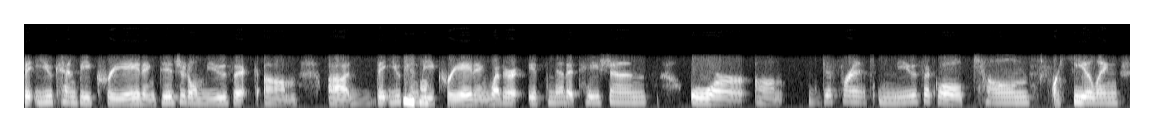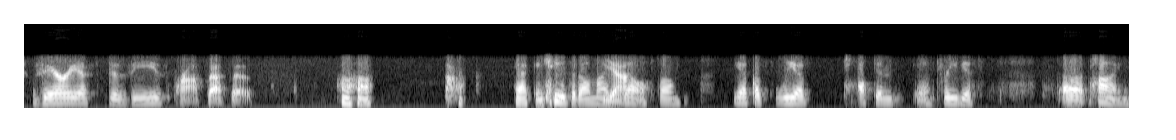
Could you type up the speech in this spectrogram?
that you can be creating, digital music um, uh, that you can mm-hmm. be creating, whether it's meditations or um, different musical tones for healing various disease processes. Uh huh. I can use it on myself. Yeah, um, yeah, because we have talked in uh, previous uh, times.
